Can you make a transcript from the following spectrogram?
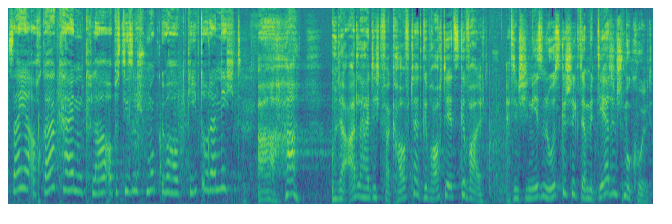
sei ja auch gar keinem klar, ob es diesen Schmuck überhaupt gibt oder nicht. Aha. Und der Adelheid nicht verkauft hat, gebraucht er jetzt Gewalt. Er hat den Chinesen losgeschickt, damit der den Schmuck holt.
